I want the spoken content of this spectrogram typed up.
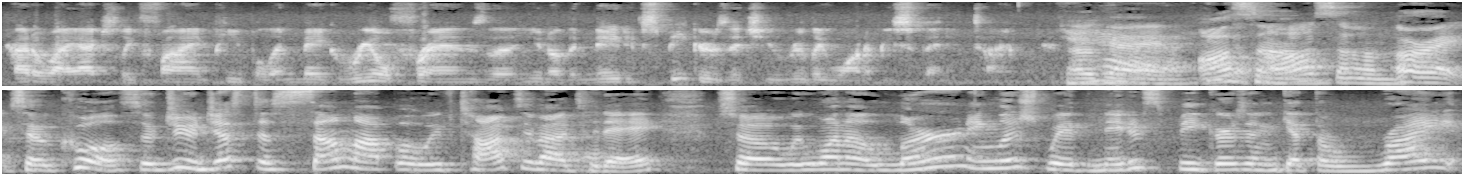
how do I actually find people and make real friends, the you know, the native speakers that you really want to be spending time with. Yeah, okay, think awesome. awesome. All right, so cool. So, Drew, just to sum up what we've talked about today, so we want to learn English with native speakers and get the right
